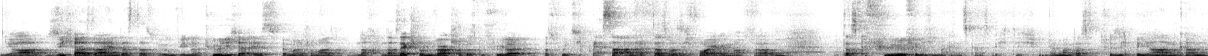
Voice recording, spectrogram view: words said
ja, sicher sein, dass das irgendwie natürlicher ist, wenn man schon mal nach, nach sechs Stunden Workshop das Gefühl hat, das fühlt sich besser an als das, was ich vorher gemacht habe. Das Gefühl finde ich immer ganz, ganz wichtig. Und wenn man das für sich bejahen kann,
